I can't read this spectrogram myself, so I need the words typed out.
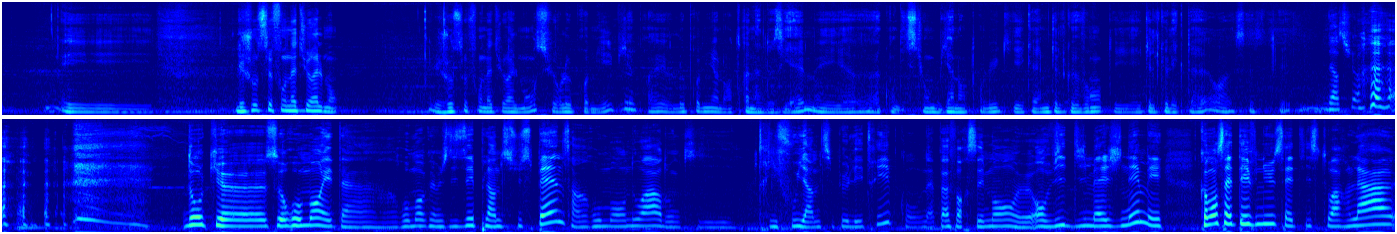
et les choses se font naturellement. Les choses se font naturellement sur le premier, puis après, le premier, on entraîne un deuxième, et euh, à condition, bien entendu, qu'il y ait quand même quelques ventes et quelques lecteurs. C'est- Bien sûr. donc euh, ce roman est un roman, comme je disais, plein de suspense, un roman noir donc qui trifouille un petit peu les tripes, qu'on n'a pas forcément euh, envie d'imaginer. Mais comment ça t'est venu cette histoire-là?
